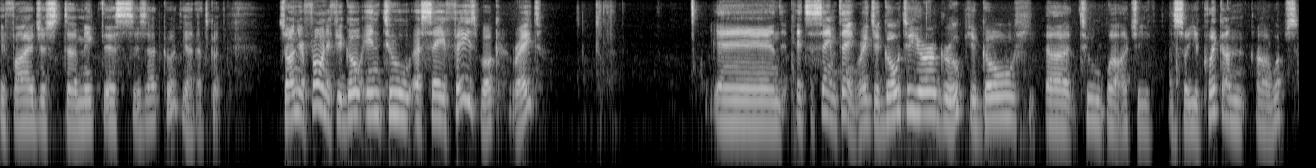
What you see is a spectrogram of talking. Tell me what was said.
if I just uh, make this is that good? Yeah that's good. So on your phone if you go into uh, say Facebook right and it's the same thing right? You go to your group you go uh to well actually so you click on uh whoops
